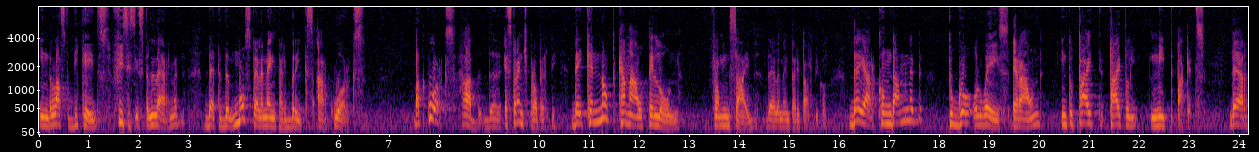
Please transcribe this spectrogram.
in the last decades, physicists learned that the most elementary bricks are quarks. But quarks had the, a strange property. They cannot come out alone from inside the elementary particle. They are condemned to go always around into tight, tightly knit packets. They are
